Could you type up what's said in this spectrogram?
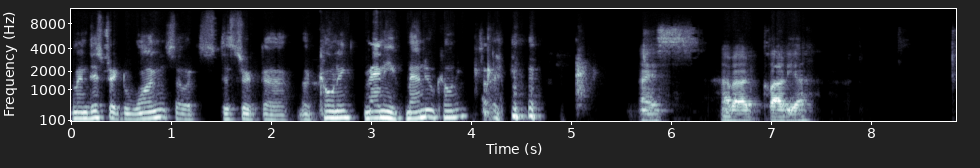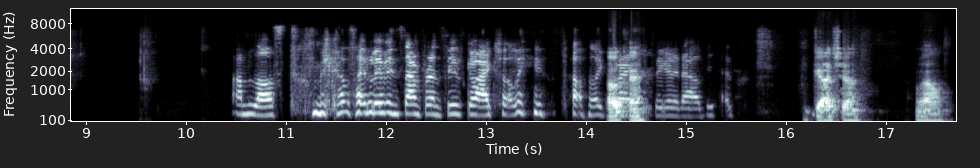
I'm in District One, so it's District uh, Koenig, Manny, Manu Koenig. Sorry. Nice. How about Claudia? I'm lost because I live in San Francisco actually. so I'm like trying to figure it out. Yes. Gotcha. Well,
